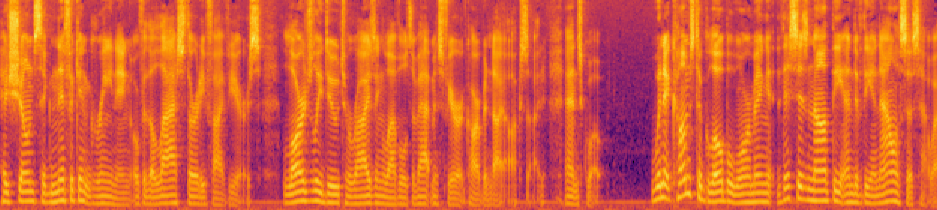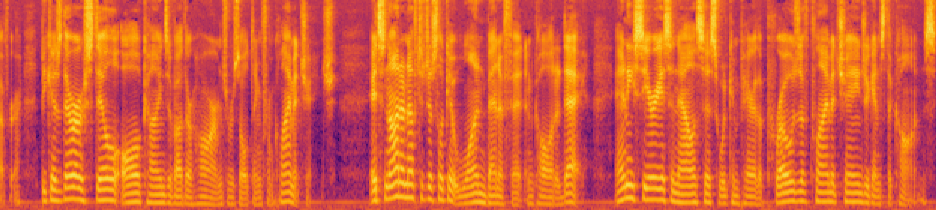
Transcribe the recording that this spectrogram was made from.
has shown significant greening over the last 35 years, largely due to rising levels of atmospheric carbon dioxide, end quote. When it comes to global warming, this is not the end of the analysis, however, because there are still all kinds of other harms resulting from climate change. It's not enough to just look at one benefit and call it a day. Any serious analysis would compare the pros of climate change against the cons,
